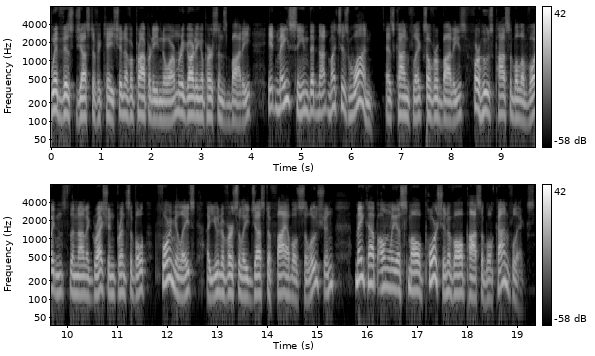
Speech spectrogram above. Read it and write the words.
With this justification of a property norm regarding a person's body, it may seem that not much is won as conflicts over bodies for whose possible avoidance the non aggression principle formulates a universally justifiable solution make up only a small portion of all possible conflicts.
